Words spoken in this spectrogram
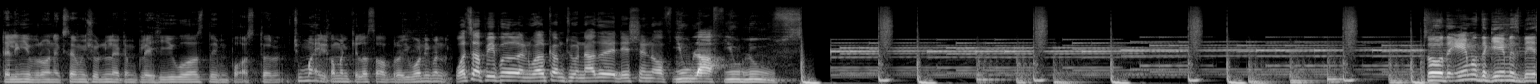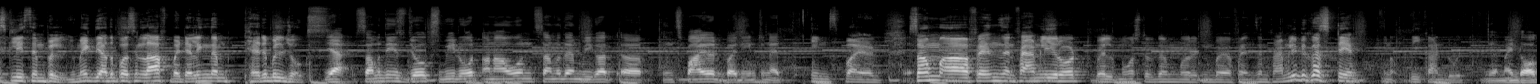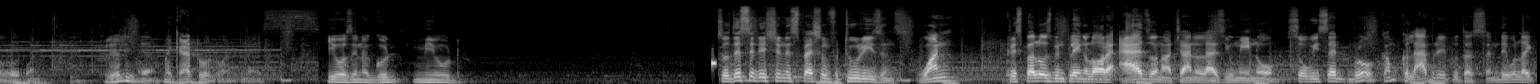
Telling you, bro, next time we shouldn't let him play. He was the imposter. Chumma, he'll come and kill us off, bro. You won't even. What's up, people, and welcome to another edition of You Laugh, You Lose. So the aim of the game is basically simple. You make the other person laugh by telling them terrible jokes. Yeah, some of these jokes we wrote on our own, some of them we got uh, inspired by the internet. Inspired. Some uh, friends and family wrote. Well, most of them were written by our friends and family because they, you know, we can't do it. Yeah, my dog wrote one. Really? Yeah. My cat wrote one. Nice. He was in a good mood. So this edition is special for two reasons. One, Crispello has been playing a lot of ads on our channel, as you may know. So we said, bro, come collaborate with us. And they were like,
